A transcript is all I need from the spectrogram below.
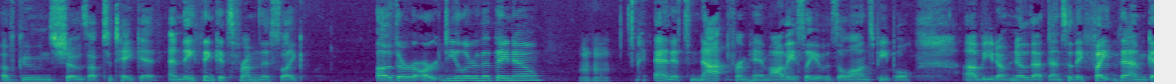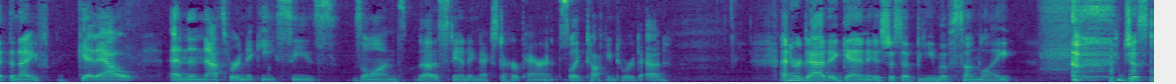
of goons shows up to take it and they think it's from this like other art dealer that they know and it's not from him. Obviously, it was Zhilan's people, uh, but you don't know that then. So they fight them, get the knife, get out, and then that's where Nikki sees Zhilan uh, standing next to her parents, like talking to her dad. And her dad, again, is just a beam of sunlight, just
